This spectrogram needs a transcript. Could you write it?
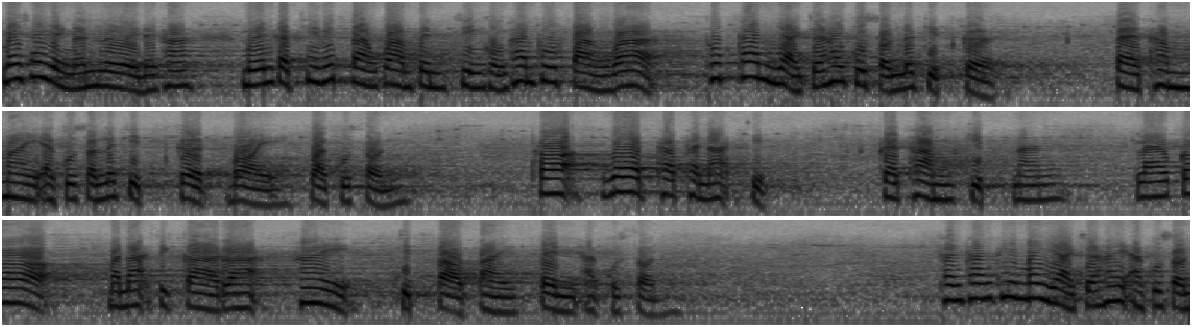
ไม่ใช่อย่างนั้นเลยนะคะ เหมือนกับชีวิตตามความเป็นจริงของท่านผู้ฟังว่า ทุกท่านอยากจะให้กุศลจิตเกิด แต่ทำไมอกุศลจิตเกิดบ่อยกว่ากุศล เพราะโวทัพนะจิต กระทำกิจนั้น แล้วก็มณสิการะให้จิตต่อไปเป็นอกุศล ทั้งๆทที่ไม่อยากจะให้อกุศล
